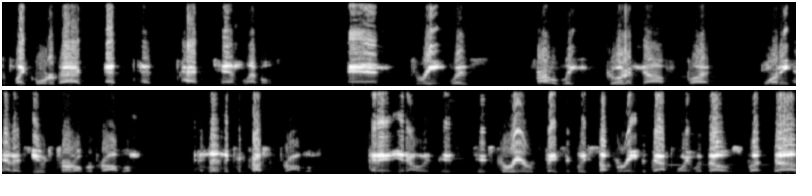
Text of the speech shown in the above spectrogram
to play quarterback at at Pac-10 level. And Threet was probably good enough, but one, he had a huge turnover problem, and then the concussion problem. And, it, you know, it, it, his career was basically submarined at that point with those. But, uh,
